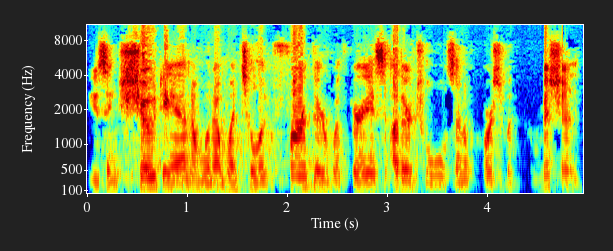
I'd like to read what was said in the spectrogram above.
using Shodan, and when I went to look further with various other tools, and of course with permission,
